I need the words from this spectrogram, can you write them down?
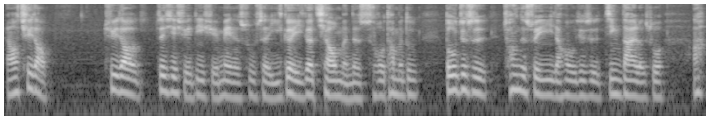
然后去到。去到这些学弟学妹的宿舍，一个一个敲门的时候，他们都都就是穿着睡衣，然后就是惊呆了，说啊，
